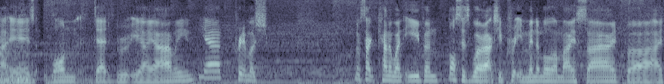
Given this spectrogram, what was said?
That is one dead Brutii army. Yeah, pretty much. Looks like it kind of went even. Losses were actually pretty minimal on my side, but I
